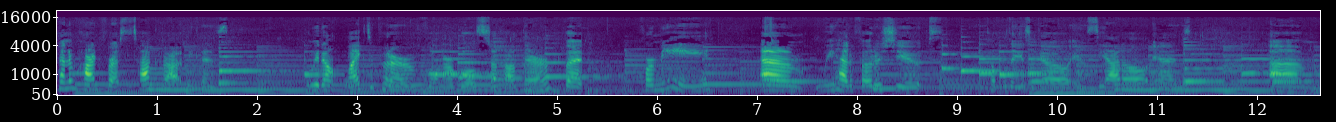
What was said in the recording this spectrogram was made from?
kind of hard for us to talk about because we don't like to put our vulnerable stuff out there. But for me, um, we had a photo shoot a couple days ago in Seattle, and um,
